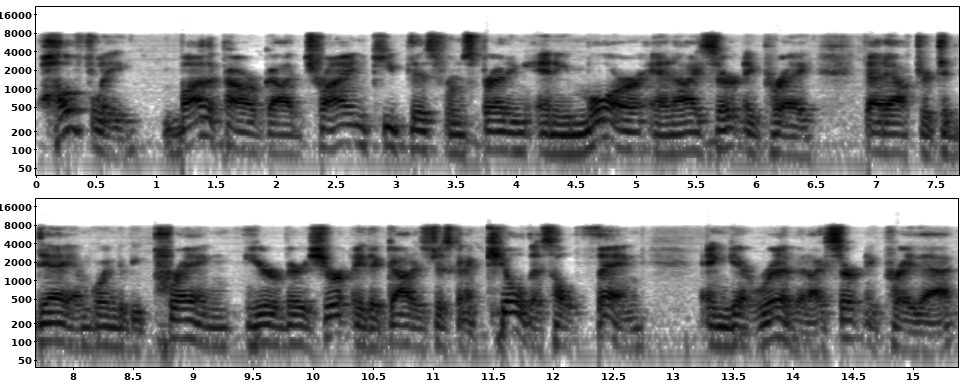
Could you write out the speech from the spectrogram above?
hopefully, by the power of God, try and keep this from spreading anymore. And I certainly pray that after today, I'm going to be praying here very shortly that God is just going to kill this whole thing and get rid of it. I certainly pray that.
